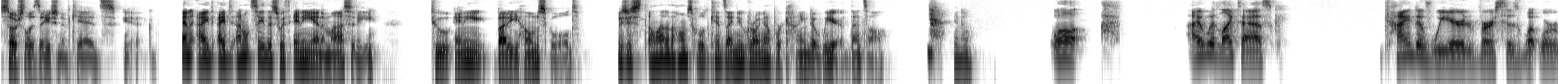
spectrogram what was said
socialization of kids, and I, I I don't say this with any animosity to anybody homeschooled. It's just a lot of the homeschooled kids I knew growing up were kind of weird. That's all. You know. Well, I would like to ask kind of weird versus what we're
